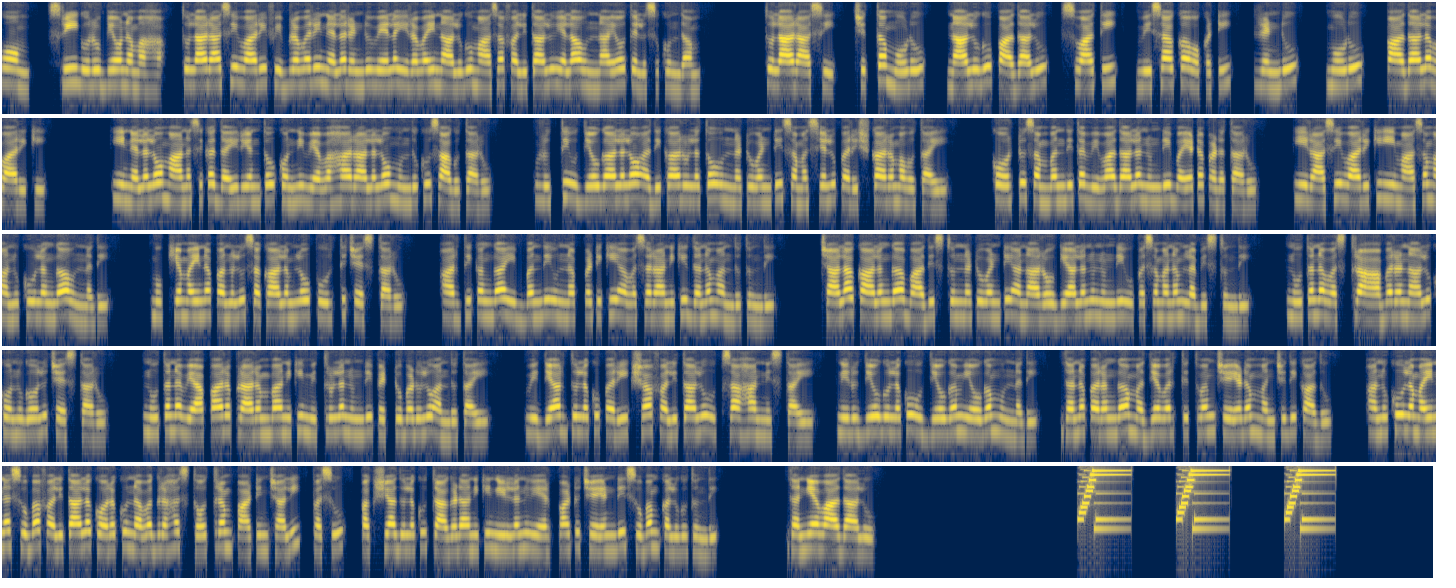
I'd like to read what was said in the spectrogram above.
ఓం శ్రీ గురుభ్యో నమ. తులారాశి వారి ఫిబ్రవరి నెల రెండు వేల ఇరవై నాలుగు మాస ఫలితాలు ఎలా ఉన్నాయో తెలుసుకుందాం. తులారాశి చిత్త మూడు నాలుగు పాదాలు స్వాతి విశాఖ ఒకటి రెండు మూడు పాదాల వారికి. ఈ నెలలో మానసిక ధైర్యంతో కొన్ని వ్యవహారాలలో ముందుకు సాగుతారు. వృత్తి ఉద్యోగాలలో అధికారులతో ఉన్నటువంటి సమస్యలు పరిష్కారం అవుతాయి కోర్టు సంబంధిత వివాదాల నుండి బయటపడతారు. ఈ రాశి వారికి ఈ మాసం అనుకూలంగా ఉన్నది. ముఖ్యమైన పనులు సకాలంలో పూర్తి చేస్తారు. ఆర్థికంగా ఇబ్బంది ఉన్నప్పటికీ అవసరానికి ధనం అందుతుంది. చాలా కాలంగా బాధిస్తున్నటువంటి అనారోగ్యాలను నుండి ఉపశమనం లభిస్తుంది. నూతన వస్త్ర ఆభరణాలు కొనుగోలు చేస్తారు. నూతన వ్యాపార ప్రారంభానికి మిత్రుల నుండి పెట్టుబడులు అందుతాయి. విద్యార్థులకు పరీక్షా ఫలితాలు ఉత్సాహాన్నిస్తాయి. నిరుద్యోగులకు ఉద్యోగం యోగం ఉన్నది. ధనపరంగా మధ్యవర్తిత్వం చేయడం మంచిది కాదు. అనుకూలమైన శుభ ఫలితాల కొరకు నవగ్రహ స్తోత్రం పాటించాలి. పశు పక్ష్యాదులకు త్రాగడానికి నీళ్ళను ఏర్పాటు చేయండి. శుభం కలుగుతుంది. ధన్యవాదాలు.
